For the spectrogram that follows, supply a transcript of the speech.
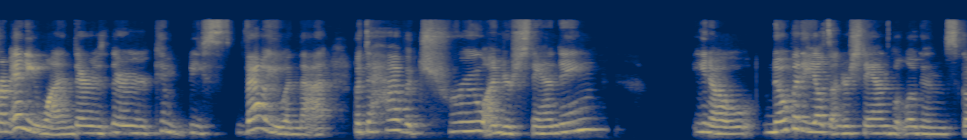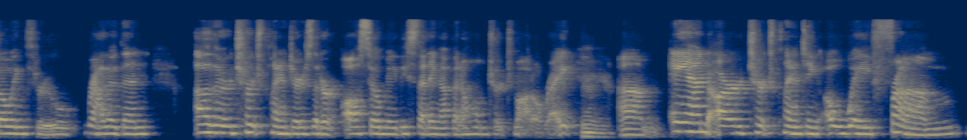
from anyone there's there can be value in that but to have a true understanding you know nobody else understands what logan's going through rather than other church planters that are also maybe setting up in a home church model right Mm. um, and are church planting away from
